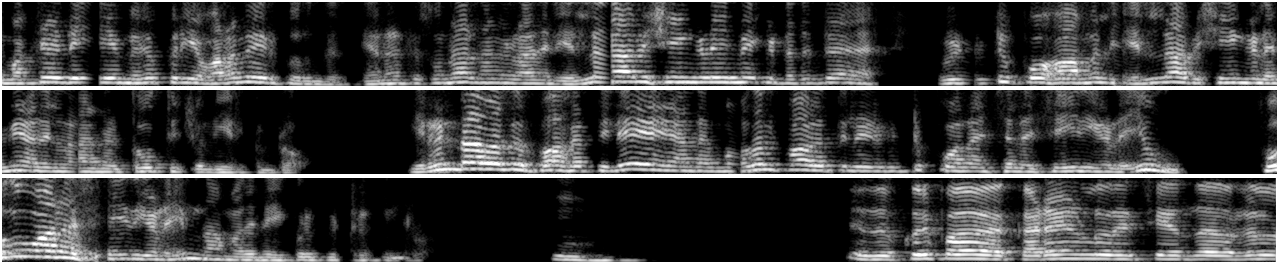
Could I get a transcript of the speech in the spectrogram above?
மக்களிடையே மிகப்பெரிய வரவேற்பு இருந்தது. எனக்கு சொன்னால் நாங்கள் அதில் எல்லா விஷயங்களையுமே கிட்டத்தட்ட விட்டு போகாமல் எல்லா விஷயங்களையுமே அதில் நாங்கள் தோத்து சொல்லியிருக்கின்றோம். இரண்டாவது பாகத்திலே அந்த முதல் பாகத்திலே விட்டு போன சில செய்திகளையும் பொதுவான செய்திகளையும் நாம் அதிலே குறிப்பிட்டிருக்கின்றோம். இது குறிப்பாக கடையனூரை சேர்ந்தவர்கள்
